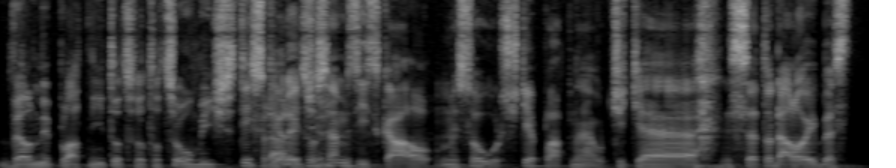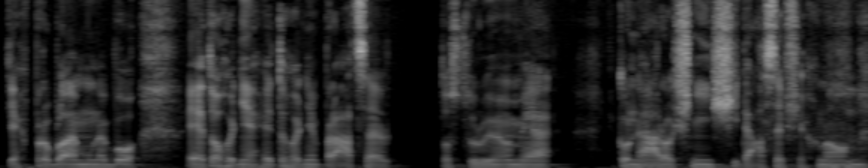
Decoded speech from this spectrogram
velmi platný, to, co, to, co umíš? Ty skvěly, co jsem získal, my jsou určitě platné. Určitě se to dalo i bez těch problémů, nebo je to hodně, je to hodně práce. To studium je jako náročnější, dá se všechno mm-hmm.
